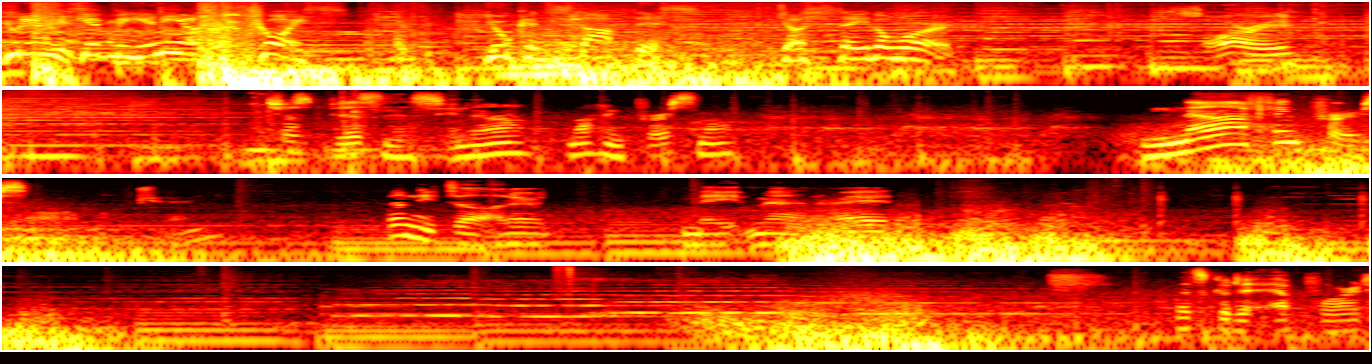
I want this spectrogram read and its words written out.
You didn't give me any other choice. You can stop this. Just say the word. Sorry. Just business, you know? Nothing personal. Nothing personal. Okay. Don't need the other mate man, right? Let's go to airport.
